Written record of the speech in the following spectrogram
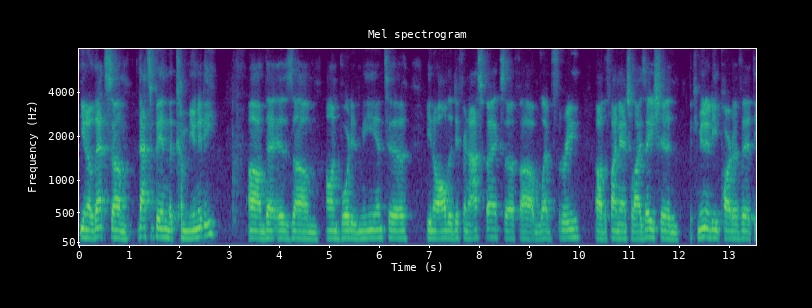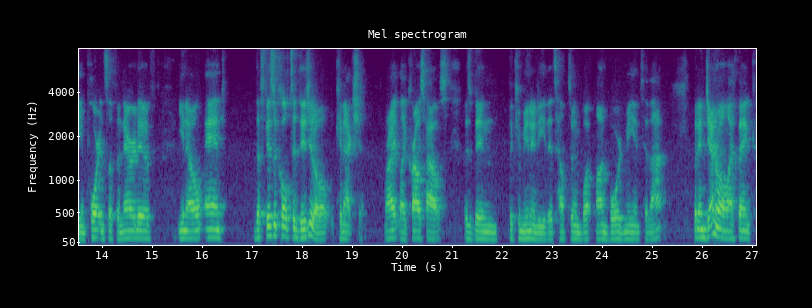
you know, that's, um, that's been the community um, has um, onboarded me into, you know, all the different aspects of um, Web3, uh, the financialization, the community part of it, the importance of the narrative, you know, and the physical to digital connection, right? Like Krause House has been the community that's helped to onboard me into that. But in general, I think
